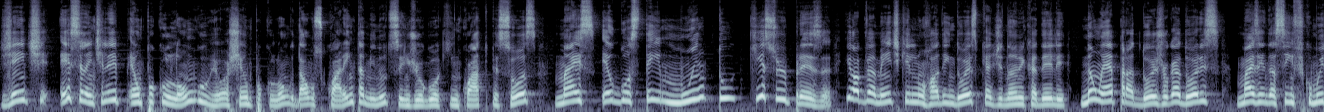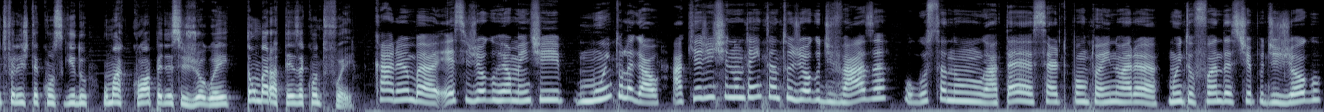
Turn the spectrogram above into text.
Gente, excelente. Ele é um pouco longo, eu achei um pouco longo, dá uns 40 minutos, a gente jogou aqui em quatro pessoas, mas eu gostei muito, que surpresa. E obviamente que ele não roda em dois, porque a dinâmica dele não é para dois jogadores, mas ainda assim fico muito feliz de ter conseguido uma cópia desse jogo aí, tão barateza quanto foi. Caramba, esse jogo realmente muito legal. Aqui a gente não tem tanto jogo de vaza. O Gusta não, até certo ponto aí não era muito fã desse tipo de jogo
